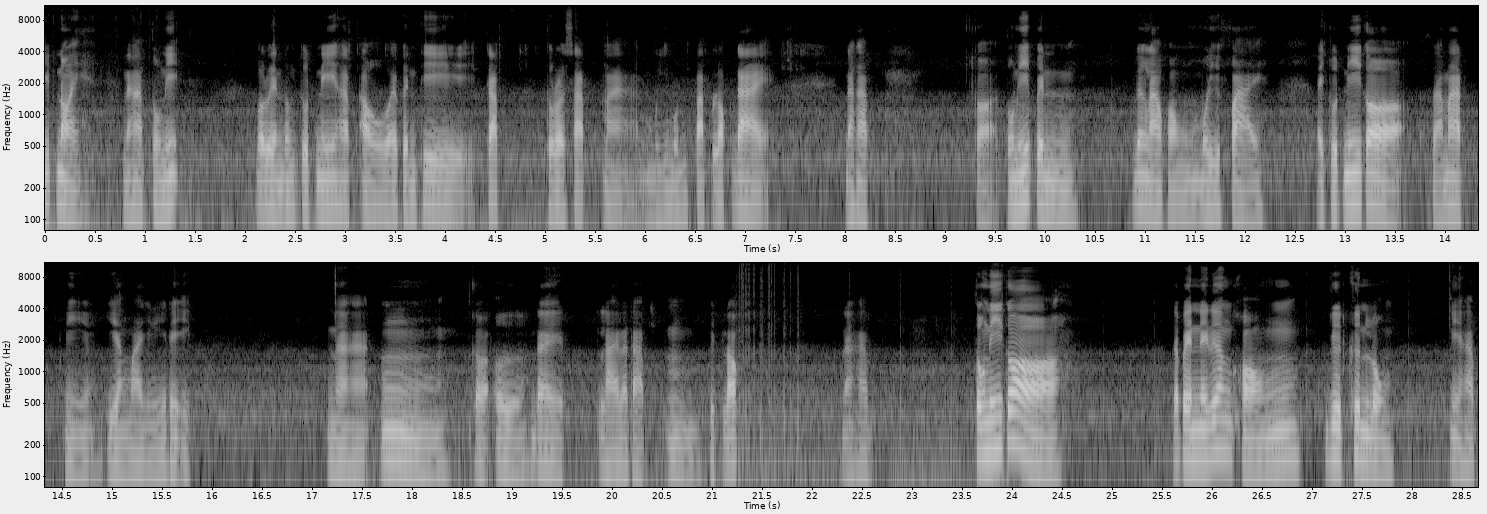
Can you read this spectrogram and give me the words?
นิดหน่อยนะครับ ตรงนี้ บริเวณตรงจุดนี้ครับ เอาไว้เป็นที่จับโทรศัพท์มาหมุนหมุนปรับล็อกได้นะครับ ก็ตรงนี้เป็นเรื่องราวของ modify ไอจุดนี้ก็สามารถนี่เอียงมาอย่างนี้ได้อีกนะฮะ อืม ก็เออ ได้หลายระดับ อืม ปิดล็อกนะครับ ตรงนี้ก็จะเป็นในเรื่องของยืดขึ้นลง นี่ครับ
